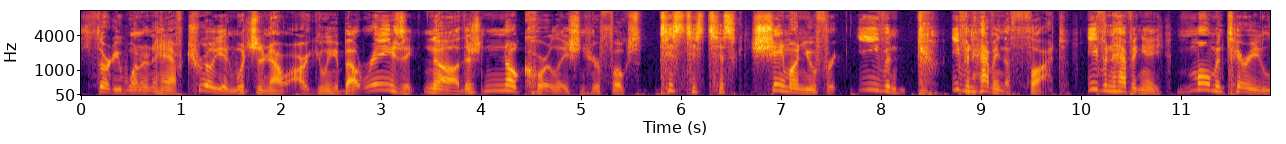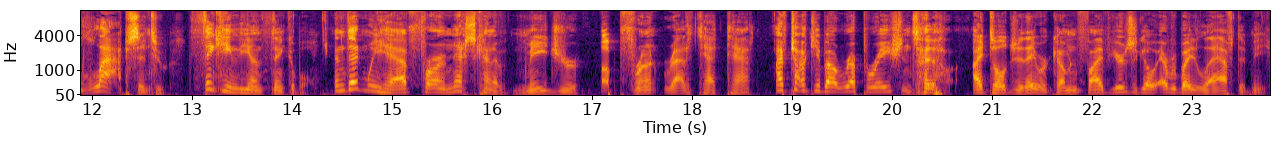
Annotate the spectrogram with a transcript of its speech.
31.5 trillion, which they're now arguing about raising. No, there's no correlation here, folks. Tisk, tisk, tisk. Shame on you for even, even having the thought, even having a momentary lapse into thinking the unthinkable. And then we have, for our next kind of major upfront rat-a-tat-tat, I've talked to you about reparations. I told you they were coming five years ago. Everybody laughed at me.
